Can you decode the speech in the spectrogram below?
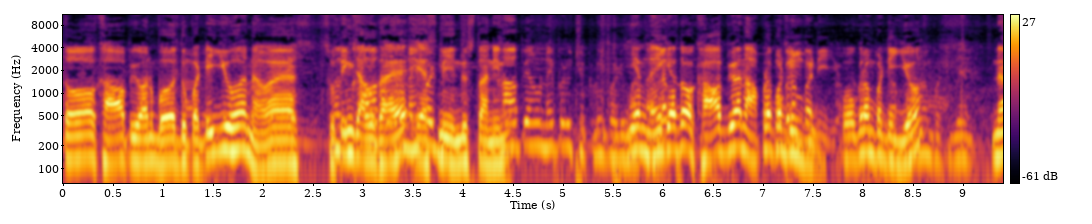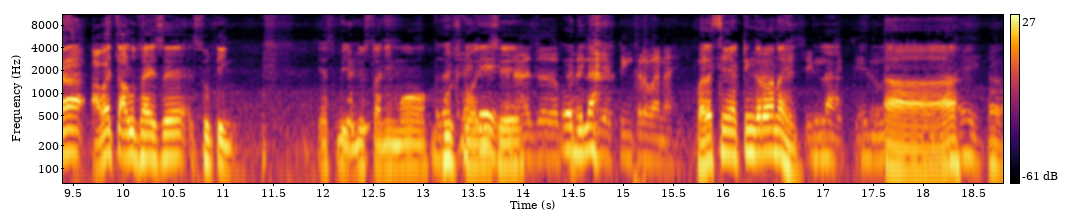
તો ખાવા પીવાનું બધું પટી ગયું હોય ને. હવે શૂટિંગ ચાલુ થાય એસબી હિન્દુસ્તાની ખાવા પીવાનું નહીં પડ્યું ચૂંટણી પડ્યું એમ નહીં કેતો ખાવા પીવાનું આપણે પટી ગયું. પ્રોગ્રામ પટી ગયો. ને હવે ચાલુ થાય છે શૂટિંગ એસબી બી હિન્દુસ્તાની શું સ્ટોરી છે. એક્ટિંગ કરવાના છે. ભરતસિંહ એક્ટિંગ કરવાના. હા?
